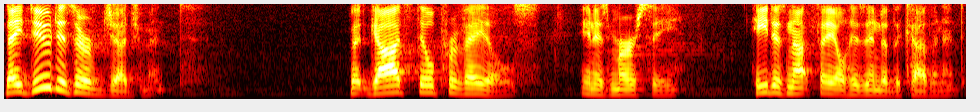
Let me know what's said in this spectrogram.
They do deserve judgment, but God still prevails in His mercy. He does not fail His end of the covenant.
